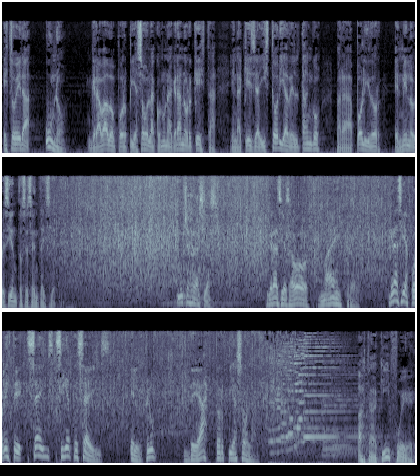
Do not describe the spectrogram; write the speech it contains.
Esto era Uno, grabado por Piazzolla con una gran orquesta en aquella historia del tango para Polydor en 1967. Muchas gracias. Gracias a vos, maestro. Gracias por este 676, el club de Astor Piazzolla. Hasta aquí fue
